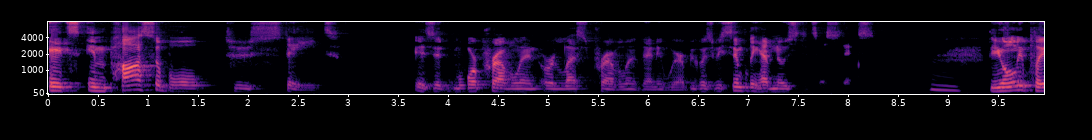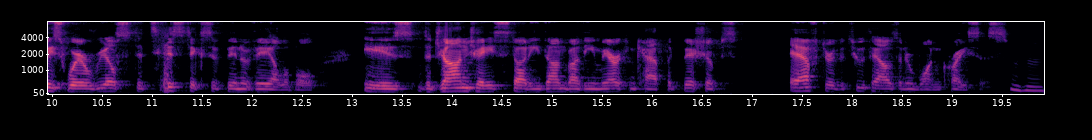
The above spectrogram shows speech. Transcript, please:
it's impossible to state is it more prevalent or less prevalent anywhere because we simply have no statistics. Hmm. The only place where real statistics have been available is the John Jay study done by the American Catholic bishops after the 2001 crisis. Mhm.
